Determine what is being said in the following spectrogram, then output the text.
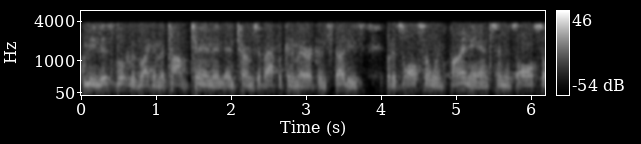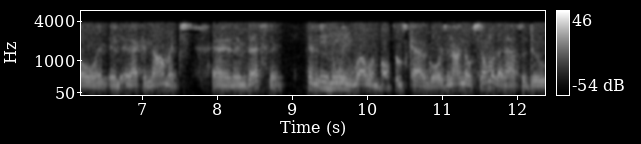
I mean, this book is like in the top 10 in, in terms of African American studies, but it's also in finance and it's also in, in, in economics and investing and it's mm-hmm. doing well in both those categories. And I know some of that has to do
